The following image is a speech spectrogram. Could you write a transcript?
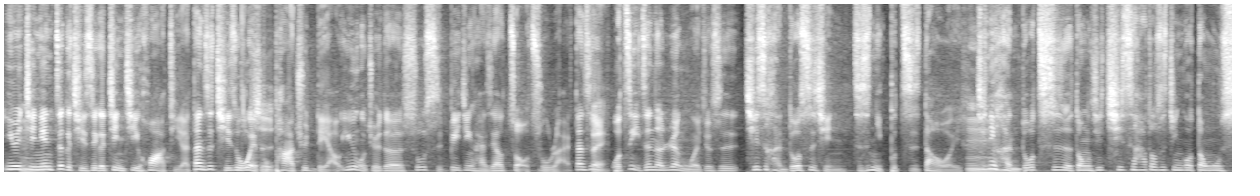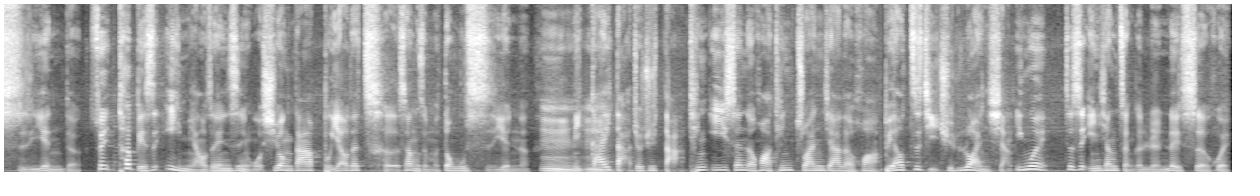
因为今天这个其实是一个禁忌话题啊，但是其实我也不怕去聊，因为我觉得舒适毕竟还是要走出来。但是我自己真的认为，就是其实很多事情只是你不知道而已。今天很多吃的东西，其实它都是经过动物实验的。所以特别是疫苗这件事情，我希望大家不要再扯上什么动物实验了。嗯，你该打就去打，听医生的话，听专家的话，不要自己去乱想，因为这是影响整个人类社会。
